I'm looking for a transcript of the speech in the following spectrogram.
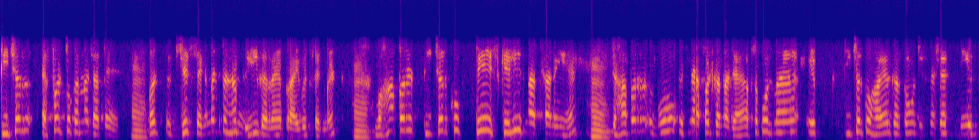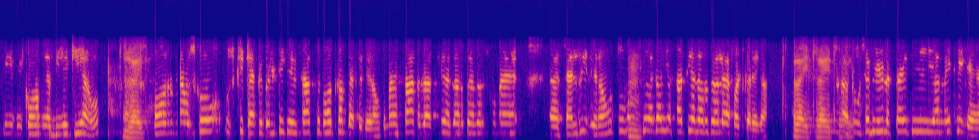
टीचर एफर्ट तो करना चाहते हैं हम्म। बट जिस सेगमेंट में हम डील कर रहे हैं प्राइवेट सेगमेंट हम्म। वहाँ पर टीचर को पे स्केल ही इतना अच्छा नहीं है हम्म। जहाँ पर वो इतने एफर्ट करना चाहे। अब सपोज़ मैं एक टीचर को हायर करता हूँ जिसने शायद B S C B com या बी ए किया हो। राइट और मैं उसको उसकी कैपेबिलिटी के हिसाब से बहुत कम पैसे दे रहा हूँ। तो मैं सात हज़ार छह हज़ार रुपये अगर उसको मैं सैलरी दे रहा हूँ तो वो हम्म। छह हज़ार या सात ही हज़ार रुपये वाला एफर्ट करेगा। राइट राइट हाँ, राइट तो उसे भी यही लगता है कि यार नहीं ठीक है।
